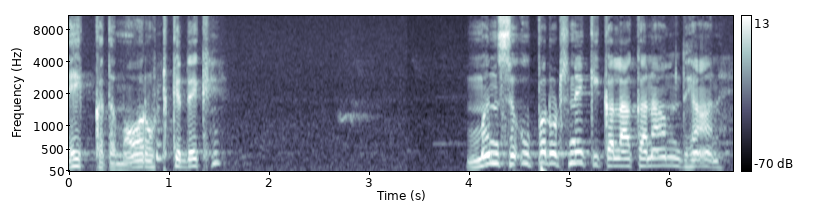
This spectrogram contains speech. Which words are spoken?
एक कदम और उठ के देखें। मन से ऊपर उठने की कला का नाम ध्यान है।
